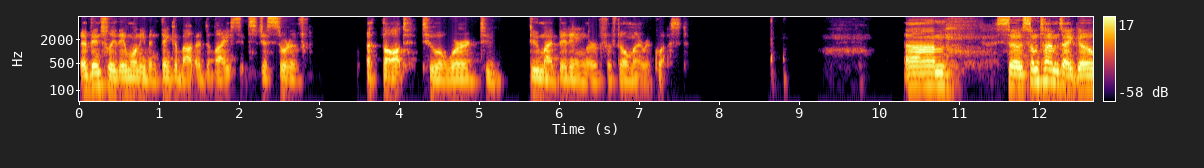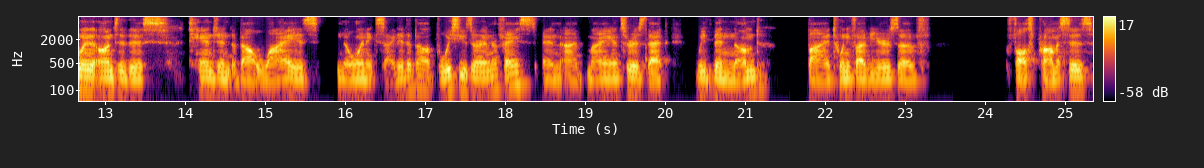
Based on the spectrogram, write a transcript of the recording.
eventually they won't even think about a device. It's just sort of a thought to a word to do my bidding or fulfill my request. Um, so sometimes I go in, onto this tangent about why is no one excited about voice user interface, and I, my answer is that we've been numbed by 25 years of false promises,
